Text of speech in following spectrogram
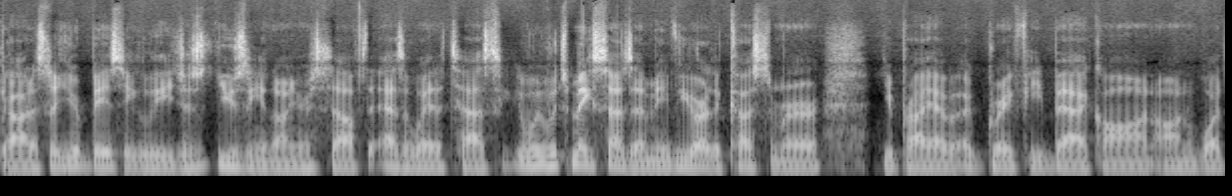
Got it. So you're basically just using it on yourself as a way to test, which makes sense. I mean, if you are the customer, you probably have a great feedback on on what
